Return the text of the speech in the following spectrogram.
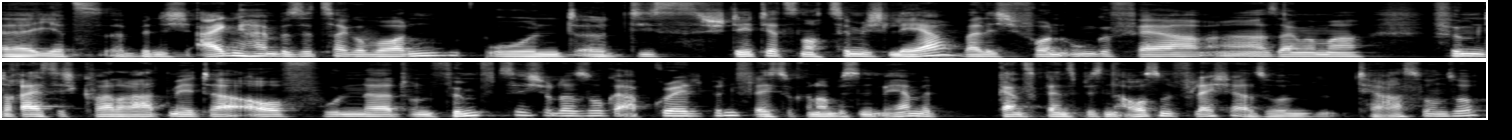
Äh, jetzt äh, bin ich Eigenheimbesitzer geworden und äh, dies steht jetzt noch ziemlich leer, weil ich von ungefähr, äh, sagen wir mal, 35 Quadratmeter auf 150 oder so geupgradet bin, vielleicht sogar noch ein bisschen mehr mit ganz kleines bisschen Außenfläche, also Terrasse und so.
